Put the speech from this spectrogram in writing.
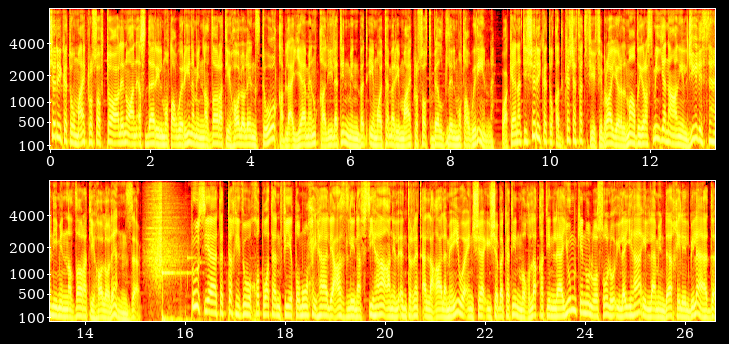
شركة مايكروسوفت تعلن عن إصدار المطورين من نظارة HoloLens 2 قبل أيام قليلة من بدء مؤتمر مايكروسوفت Build للمطورين. وكانت الشركة قد كشفت في فبراير الماضي رسميا عن الجيل الثاني من نظارة هولولينز روسيا تتخذ خطوة في طموحها لعزل نفسها عن الإنترنت العالمي وإنشاء شبكة مغلقة لا يمكن الوصول إليها إلا من داخل البلاد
